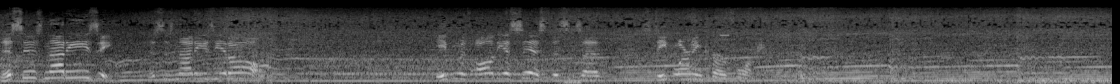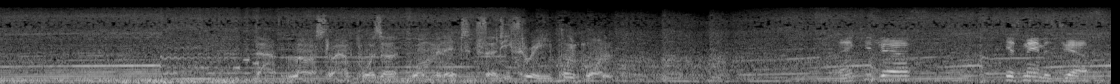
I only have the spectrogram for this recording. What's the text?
This is not easy. This is not easy at all. Even with all the assists, this is a steep learning curve for me. That last lap was a 1 minute 33.1. Thank you, Jeff. His name is Jeff.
